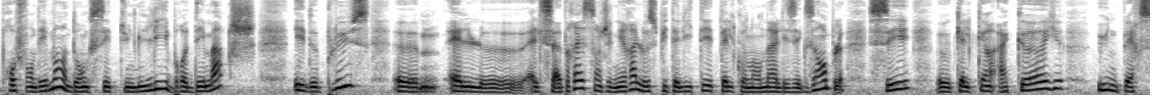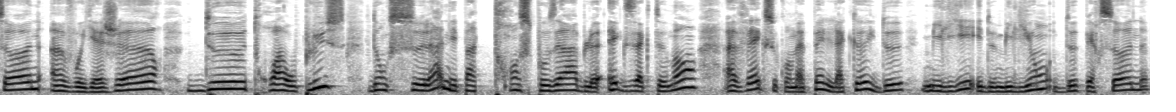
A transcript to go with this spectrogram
profondément. Donc c'est une libre démarche et de plus, euh, elle, euh, elle s'adresse en général l'hospitalité telle qu'on en a les exemples. C'est euh, quelqu'un accueille une personne, un voyageur, deux, trois ou plus. Donc cela n'est pas transposable exactement avec ce qu'on appelle l'accueil de milliers et de millions de personnes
